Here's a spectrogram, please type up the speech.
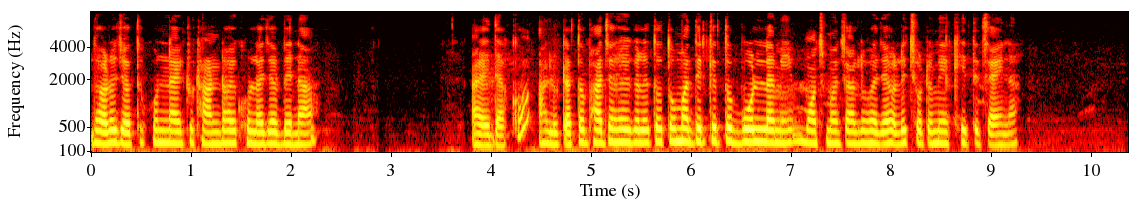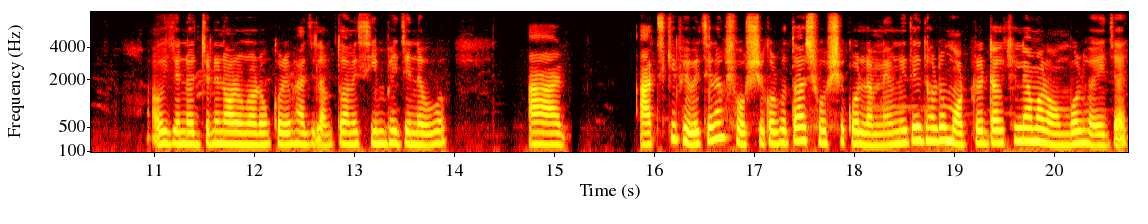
ধরো যতক্ষণ না একটু ঠান্ডা হয় খোলা যাবে না। আর দেখো, আলুটা তো ভাজা হয়ে গেলে, তো তোমাদেরকে তো বললামই, মচমচ আলু ভাজা হলে ছোটো মেয়ে খেতে চায় না। ওই জন্য ওর জন্য নরম নরম করে ভাজলাম। তো আমি সিম ভেজে নেব। আর আজকে ভেবেছিলাম সর্ষে করব, তো আর সর্ষে করলাম না। এমনিতেই ধরো মটরের ডাল খেলে আমার অম্বল হয়ে যায়।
